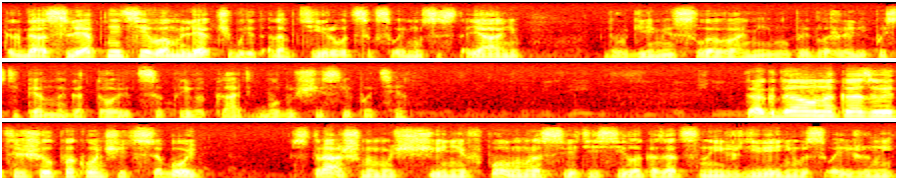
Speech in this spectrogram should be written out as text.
Когда ослепнете, вам легче будет адаптироваться к своему состоянию. Другими словами, ему предложили постепенно готовиться, привыкать к будущей слепоте. Тогда он, оказывается, решил покончить с собой. Страшно мужчине в полном расцвете сил оказаться на иждивении у своей жены,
